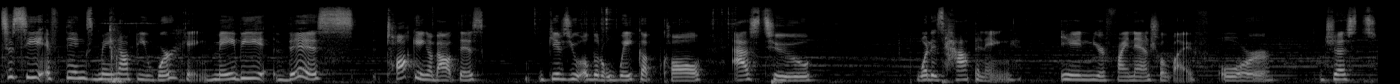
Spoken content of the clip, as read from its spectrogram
to see if things may not be working. Maybe this, talking about this, gives you a little wake up call as to what is happening in your financial life or just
